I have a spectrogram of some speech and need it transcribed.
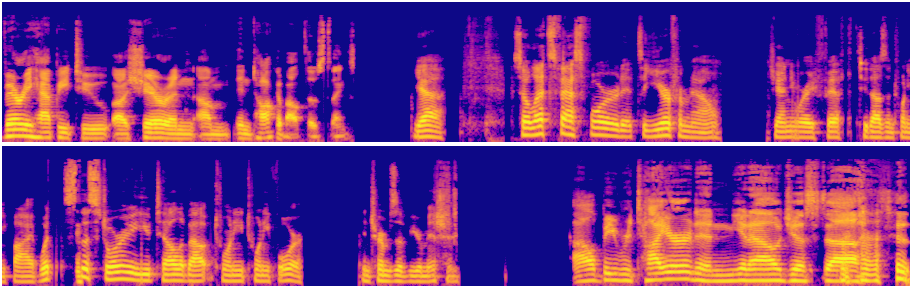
very happy to uh, share and um, and talk about those things. Yeah, so let's fast forward. It's a year from now, January 5th, 2025. What's the story you tell about 2024 in terms of your mission? I'll be retired and, you know, just uh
